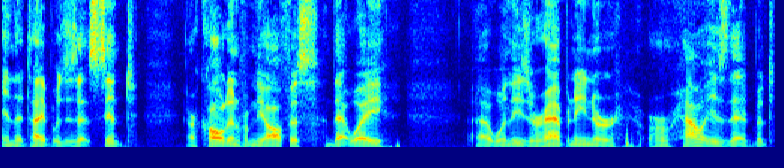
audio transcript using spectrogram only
And the type was, is that sent or called in from the office that way uh, when these are happening, or, or how is that? But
